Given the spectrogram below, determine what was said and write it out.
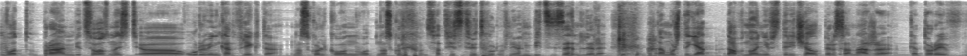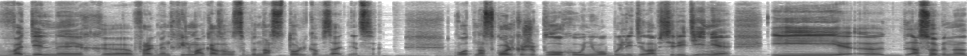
вот про амбициозность, э, уровень конфликта, насколько он вот, насколько он соответствует уровню амбиций Сэндлера, потому что я давно не встречал персонажа, который в отдельных э, фрагментах фильма оказывался бы настолько в заднице вот насколько же плохо у него были дела в середине, и э, особенно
